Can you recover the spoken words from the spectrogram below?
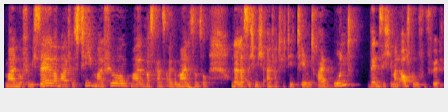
mal nur für mich selber, mal fürs Team, mal Führung, mal was ganz Allgemeines und so. Und da lasse ich mich einfach durch die Themen treiben. Und wenn sich jemand aufgerufen fühlt.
